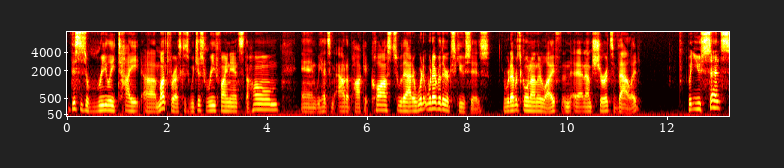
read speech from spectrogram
this is a really tight uh, month for us because we just refinanced the home and we had some out of pocket costs with that, or whatever their excuse is, or whatever's going on in their life, and, and I'm sure it's valid. But you sense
